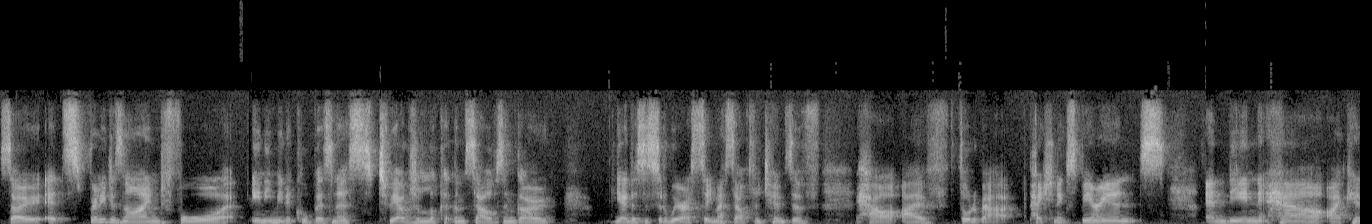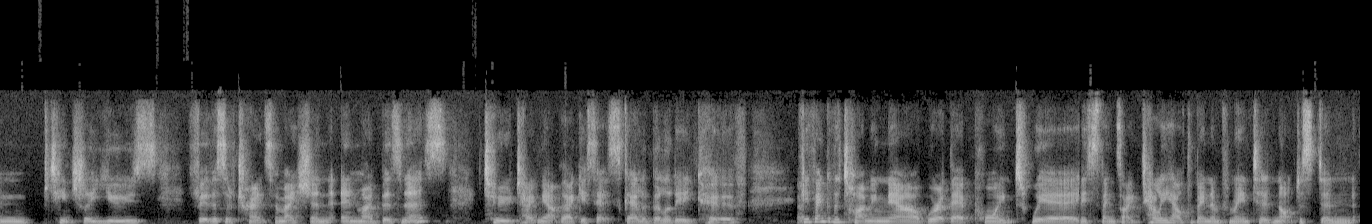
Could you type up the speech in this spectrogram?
So it's really designed for any medical business to be able to look at themselves and go, yeah, this is sort of where I see myself in terms of how I've thought about patient experience and then how I can potentially use further sort of transformation in my business to take me up, I guess, that scalability curve. If you think of the timing now, we're at that point where there's things like telehealth have been implemented, not just in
